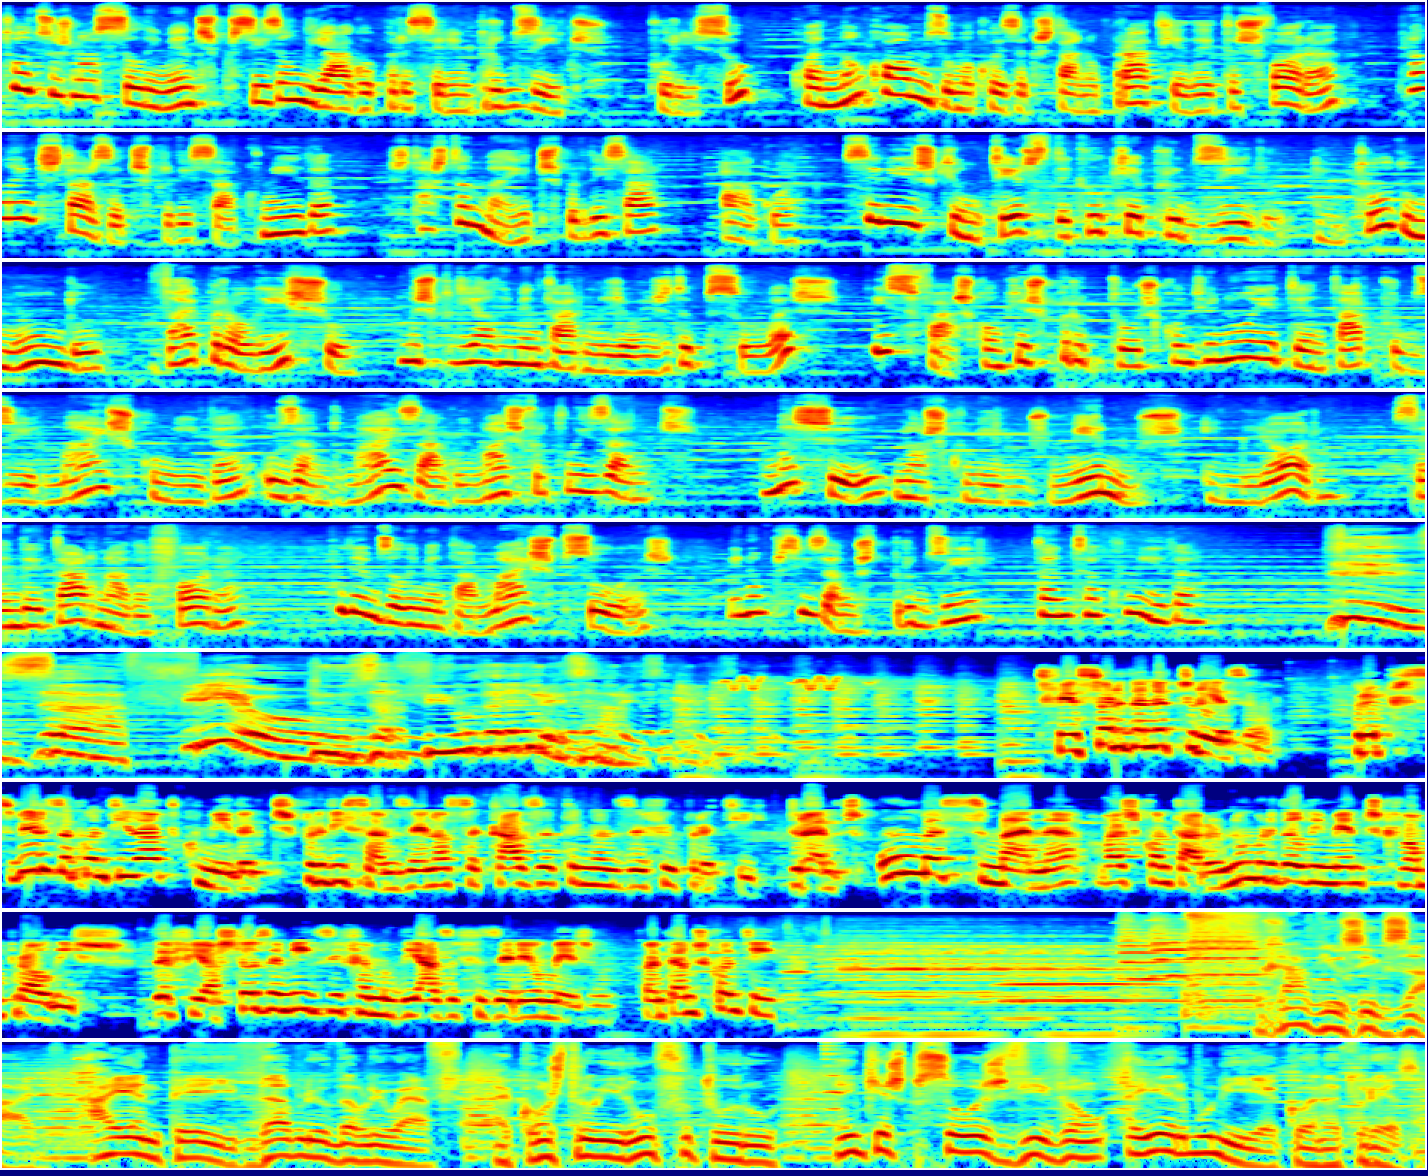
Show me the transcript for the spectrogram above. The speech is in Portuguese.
Todos os nossos alimentos precisam de água para serem produzidos. Por isso, quando não comes uma coisa que está no prato e a deitas fora, para além de estares a desperdiçar comida, estás também a desperdiçar água. Sabias que um terço daquilo que é produzido em todo o mundo vai para o lixo, mas podia alimentar milhões de pessoas? Isso faz com que os produtores continuem a tentar produzir mais comida usando mais água e mais fertilizantes. Mas se nós comermos menos e melhor, sem deitar nada fora, podemos alimentar mais pessoas e não precisamos de produzir tanta comida. Desafio! Desafio da natureza. Defensor da natureza. Para perceberes a quantidade de comida que desperdiçamos em nossa casa, tenho um desafio para ti. Durante uma semana vais contar o número de alimentos que vão para o lixo. Desafio aos teus amigos e familiares a fazerem o mesmo. Contamos contigo. Rádio ZigZag, ANP e WWF a construir um futuro em que as pessoas vivam em harmonia com a natureza.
